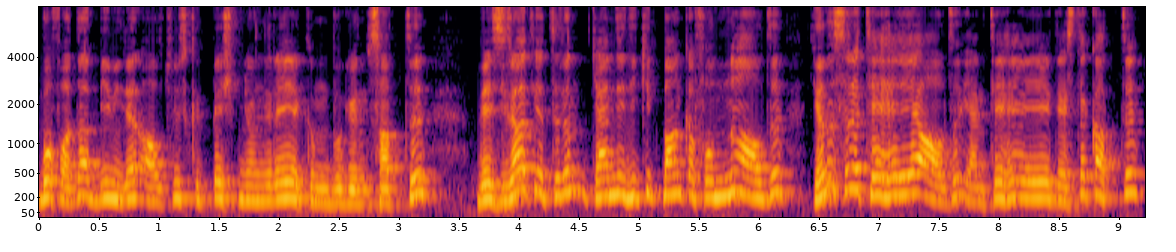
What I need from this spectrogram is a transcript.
Bofa'da 1 milyar 645 milyon liraya yakın bugün sattı. Ve Ziraat Yatırım kendi Dikit Banka fonunu aldı. Yanı sıra THY'ye aldı. Yani THY'ye destek attı.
